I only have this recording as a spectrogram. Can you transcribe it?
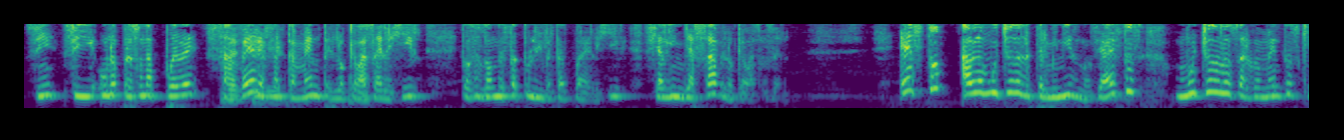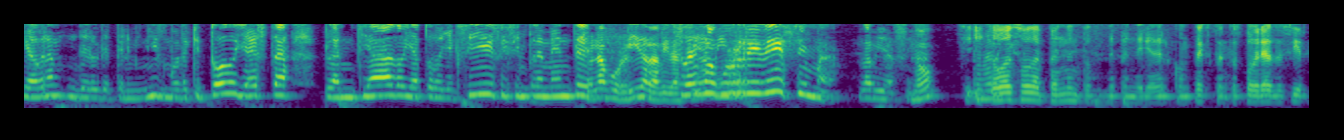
¿Sí? Si una persona puede saber Decidir. exactamente lo que vas a elegir, entonces, ¿dónde está tu libertad para elegir? Si alguien ya sabe lo que vas a hacer. Esto habla mucho del determinismo, o sea, esto es mucho de los argumentos que hablan del determinismo, de que todo ya está planteado, ya todo ya existe y simplemente Suena aburrida la vida suena aburridísima la vida así. ¿No? Sí, y todo eso depende, entonces dependería del contexto. Entonces podrías decir,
